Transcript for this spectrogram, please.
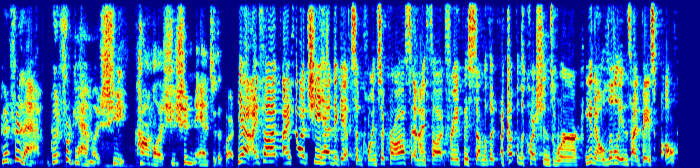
good for them. Good for Kamala. She Kamala, she shouldn't answer the question. Yeah, I thought I thought she had to get some points across and I thought frankly some of the a couple of the questions were, you know, a little inside baseball.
